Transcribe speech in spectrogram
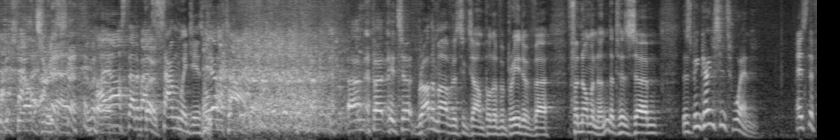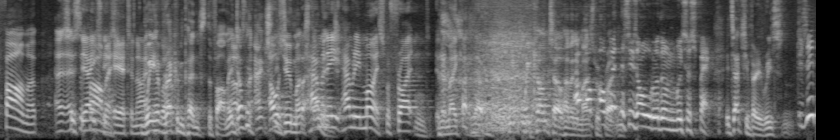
which the answer is. I asked that about sandwiches all the time. Um, but it's a rather marvellous example of a breed of uh, phenomenon that has um, that's been going since when? Is the farmer... Uh, is the, the farmer 80s. here tonight? we have well? recompensed the farmer. It doesn't actually Oh, do much but how damage. many, how many mice were frightened in the making of that? We can't tell how many I'll, mice were I'll bet this is older than we suspect. It's actually very recent. Is it?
